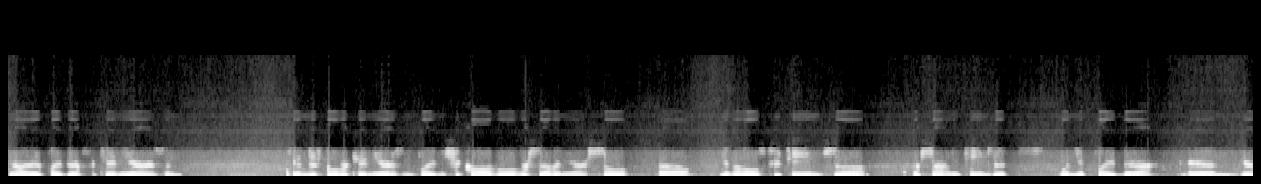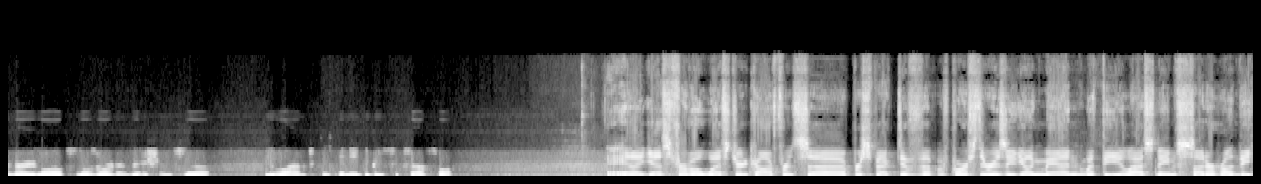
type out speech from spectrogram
you know, I had played there for 10 years and 10, just over 10 years and played in Chicago over seven years. So, uh, you know, those two teams uh, are certainly teams that when you played there and you're very loyal to those organizations, uh, you want them to continue to be successful. And I guess from a Western Conference uh, perspective, of course, there is a young man with the last name Sutter on the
